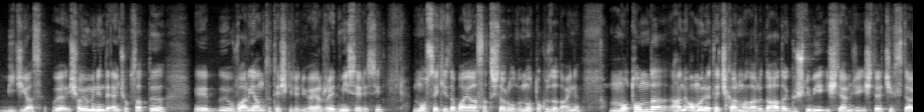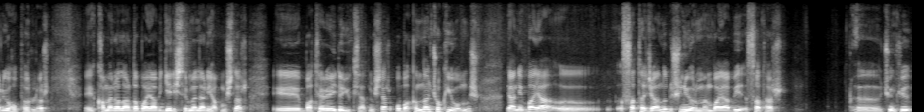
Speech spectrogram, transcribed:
bir cihaz ve Xiaomi'nin de en çok sattığı e, varyantı teşkil ediyor. Yani Redmi serisi. Note 8'de bayağı satışlar oldu. Note 9'da da aynı. Note 10'da hani AMOLED'e çıkarmaları, daha da güçlü bir işlemci, işte çift stereo hoparlör, e, kameralarda bayağı bir geliştirmeler yapmışlar. E, bataryayı da yükseltmişler. O bakımdan çok iyi olmuş. Yani bayağı e, satacağını düşünüyorum ben. Bayağı bir satar. E, çünkü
